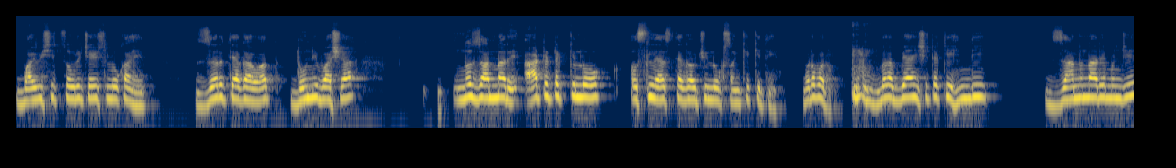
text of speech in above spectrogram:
बावीसशे चौवेचाळीस लोक आहेत. जर त्या गावात दोन्ही भाषा न जाणणारे आठ टक्के लोक असल्यास त्या गावची लोकसंख्या किती? बरोबर? बघा ब्याऐंशी टक्के हिंदी जाणणारे म्हणजे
